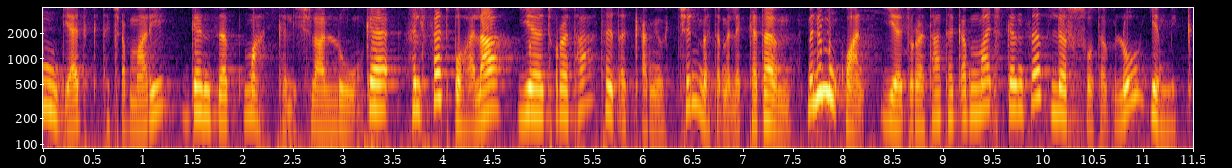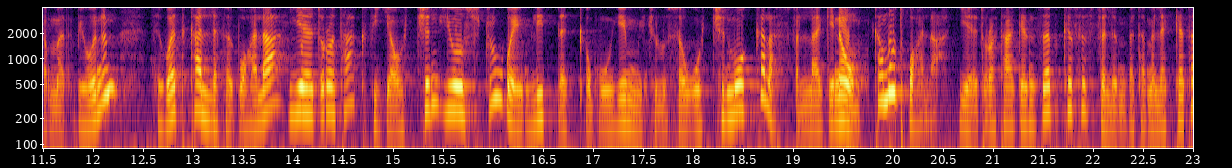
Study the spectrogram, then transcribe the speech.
እንዲያድግ ተጨማሪ ገንዘብ ማከል ይችላሉ። ከህልፈት በኋላ የጡረታ ተጠቃሚዎችን በተመለከተ ምንም እንኳን የጡረታ ተቀማጭ ገንዘብ ለእርሶ ተብሎ የሚቀመጥ ቢሆንም ህይወት ካለፈ በኋላ የጡረታ ክፍያዎችን ሊወስዱ ወይም ሊጠቀሙ የሚችሉ ሰዎችን መወከል አስፈላጊ ነው። ከሞት በኋላ የጡረታ ገንዘብ ክፍፍልን በተመለከተ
